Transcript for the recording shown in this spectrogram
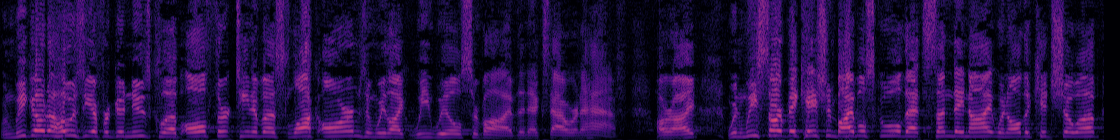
When we go to Hosea for Good News Club, all 13 of us lock arms and we like, we will survive the next hour and a half. All right? When we start Vacation Bible School that Sunday night when all the kids show up,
